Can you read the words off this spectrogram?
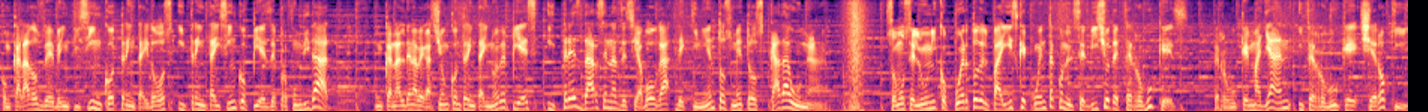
con calados de 25, 32 y 35 pies de profundidad, un canal de navegación con 39 pies y tres dársenas de ciaboga de 500 metros cada una. Somos el único puerto del país que cuenta con el servicio de ferrobuques, ferrobuque Mayan y ferrobuque Cherokee,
